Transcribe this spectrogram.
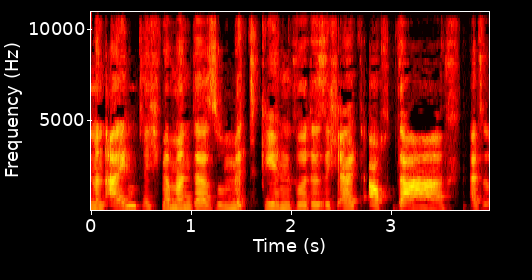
man eigentlich, wenn man da so mitgehen würde, sich halt auch da, also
